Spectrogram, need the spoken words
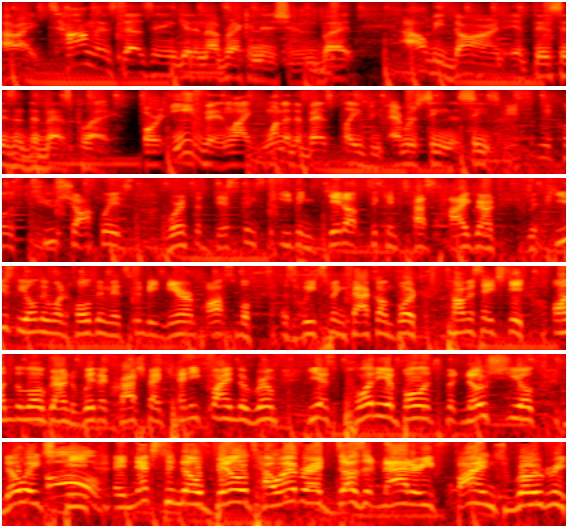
All right, Thomas doesn't get enough recognition, but I'll be darned if this isn't the best play, or even like one of the best plays we've ever seen this season. basically close two shockwaves worth of distance to even get up to contest high ground. If he's the only one holding, it's going to be near impossible as we swing back on board. Thomas HD on the low ground with a crash pad. Can he find the room? He has plenty of bullets, but no shield, no HP, Oh! and next to no builds. However, it doesn't matter. He finds Rotary,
